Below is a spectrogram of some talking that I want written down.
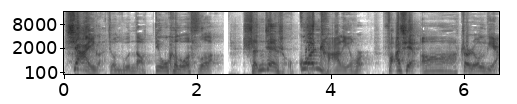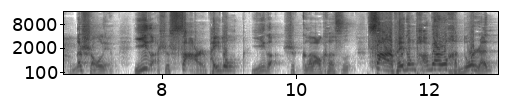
下一个就轮到丢克罗斯了。神箭手观察了一会儿，发现啊，这儿有两个首领，一个是萨尔培东，一个是格劳克斯。萨尔培东旁边有很多人，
